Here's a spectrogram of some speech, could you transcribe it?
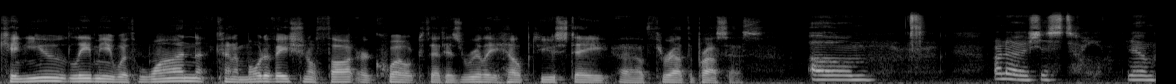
Can you leave me with one kind of motivational thought or quote that has really helped you stay uh, throughout the process? Um, I don't know. It's just you know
